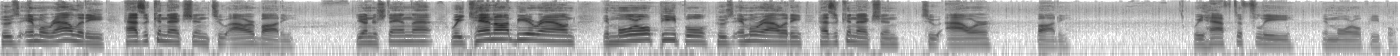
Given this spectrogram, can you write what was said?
whose immorality has a connection to our body. You understand that? We cannot be around immoral people whose immorality has a connection to our body. We have to flee immoral people.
